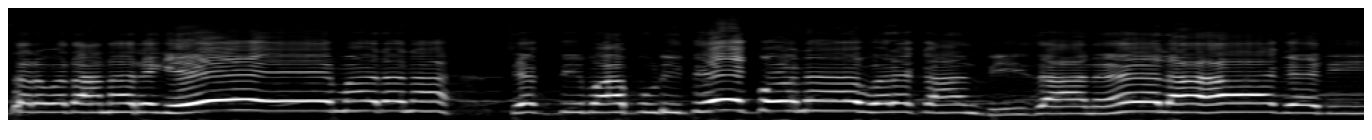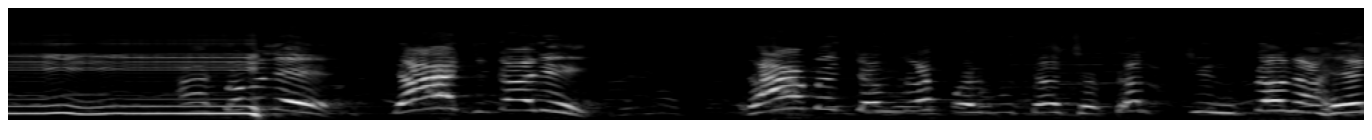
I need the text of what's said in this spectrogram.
सर्वदा नर घे मरण. शक्ती बापुडी ते कोण वर कांती जाण लागली? त्या ठिकाणी रामचंद्र प्रभूचं सतत चिंतन आहे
